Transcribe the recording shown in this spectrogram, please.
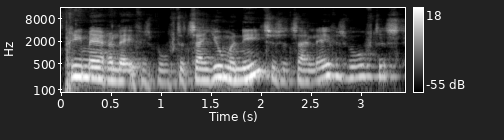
primaire levensbehoeften. Het zijn human needs, dus het zijn levensbehoeftes.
